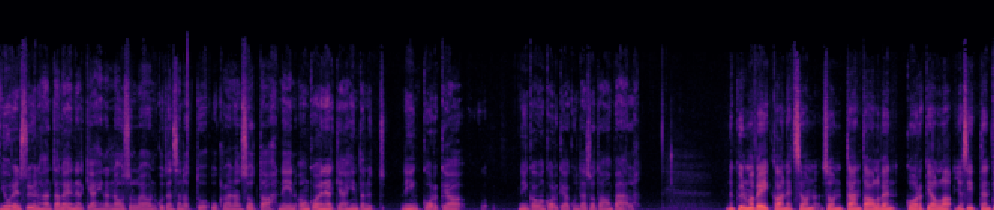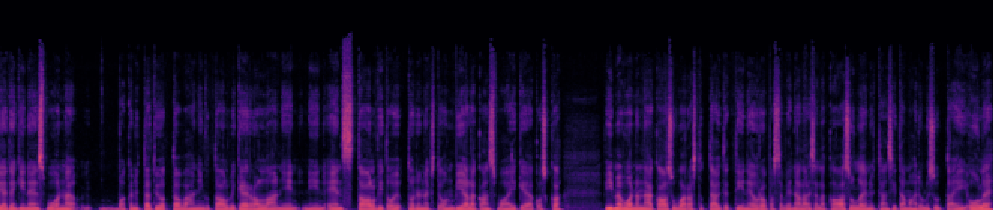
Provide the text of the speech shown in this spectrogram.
Juurin syynhän tällä energiahinnan nousulla on, kuten sanottu, Ukrainan sota. Niin onko energiahinta nyt niin korkea, niin kauan korkea kuin tämä sota on päällä? No kyllä mä veikkaan, että se on, se on tämän talven korkealla ja sitten tietenkin ensi vuonna, vaikka nyt täytyy ottaa vähän niin kuin talvi kerrallaan, niin, niin ensi talvi to, todennäköisesti on vielä myös vaikea, koska viime vuonna nämä kaasuvarastot täytettiin Euroopassa venäläisellä kaasulla ja nythän sitä mahdollisuutta ei ole.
